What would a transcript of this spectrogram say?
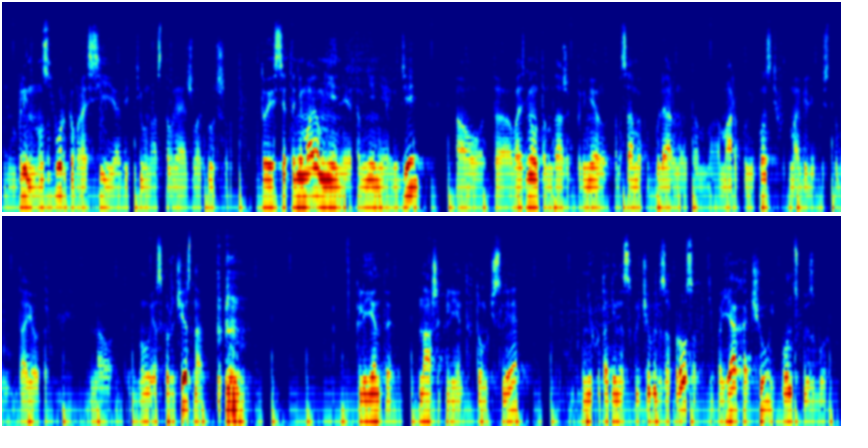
Блин, ну сборка в России объективно оставляет желать лучшего. То есть это не мое мнение, это мнение людей. Вот, возьмем там даже, к примеру, там самую популярную там марку японских автомобилей, пусть это будет Toyota. Ну, вот. ну я скажу честно, клиенты, наши клиенты в том числе, у них вот один из ключевых запросов, типа я хочу японскую сборку.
